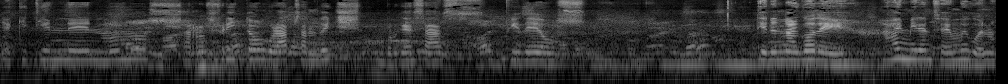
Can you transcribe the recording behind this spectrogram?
Y aquí tienen momos, arroz frito, wrap, sándwich, hamburguesas, fideos. Tienen algo de... Ay, miren, se ve muy bueno.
